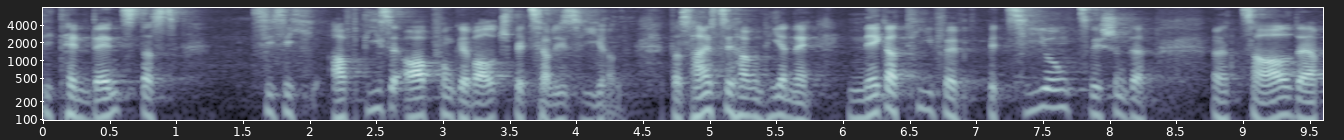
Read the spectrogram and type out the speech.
die Tendenz, dass sie sich auf diese Art von Gewalt spezialisieren. Das heißt, sie haben hier eine negative Beziehung zwischen der äh, Zahl der,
